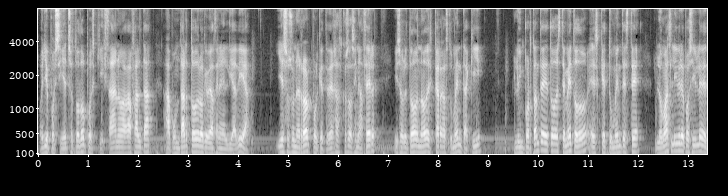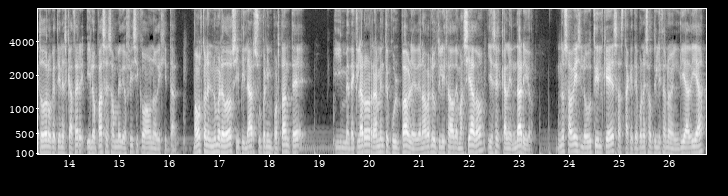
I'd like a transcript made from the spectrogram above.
Oye, pues si he hecho todo, pues quizá no haga falta apuntar todo lo que voy a hacer en el día a día. Y eso es un error porque te dejas cosas sin hacer y sobre todo no descargas tu mente. Aquí lo importante de todo este método es que tu mente esté lo más libre posible de todo lo que tienes que hacer y lo pases a un medio físico o a uno digital. Vamos con el número 2 y pilar súper importante y me declaro realmente culpable de no haberlo utilizado demasiado y es el calendario. No sabéis lo útil que es hasta que te pones a utilizarlo en el día a día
